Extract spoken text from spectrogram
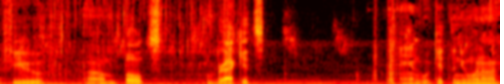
a few um, bolts, brackets, and we'll get the new one on.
